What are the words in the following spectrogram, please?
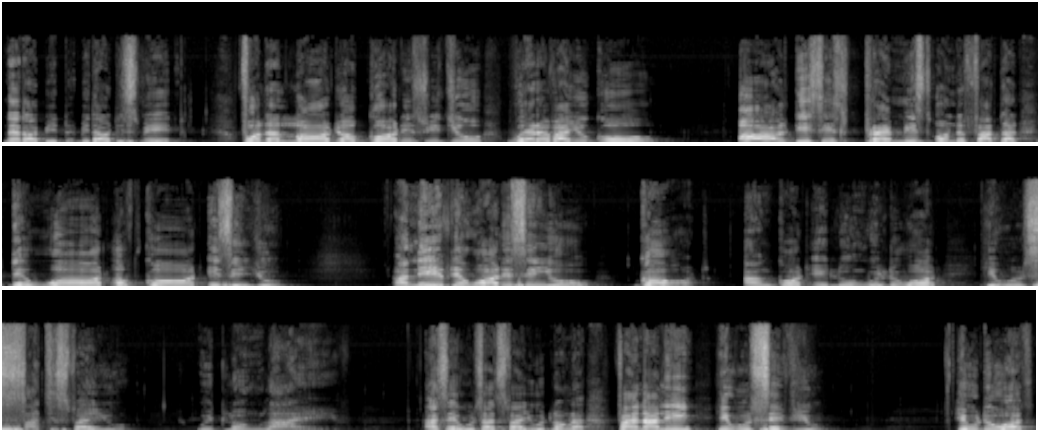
neither be, be thou dismayed. For the Lord your God is with you wherever you go. All this is premised on the fact that the word of God is in you. And if the word is in you, God and God alone will do what? He will satisfy you with long life. I say, He will satisfy you with long life. Finally, He will save you. He will do what?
